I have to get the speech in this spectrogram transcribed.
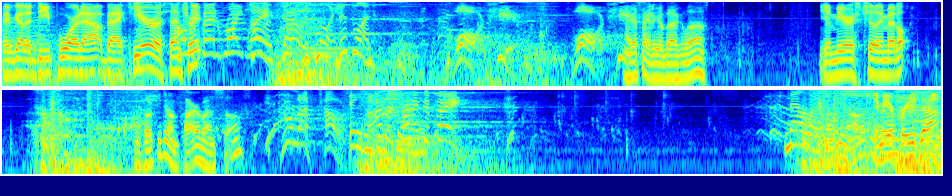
We've got a deep ward out back here, a I'll sentry. right Hollow lane. stuff deploy. This one. Ward here. Ward I guess I gotta go back left. Ymir's chilling middle. Is Loki doing fire by himself? Your left tower. Fade into I'm the returning to shadows. base. Malware. No, you know. Ymir freeze out.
